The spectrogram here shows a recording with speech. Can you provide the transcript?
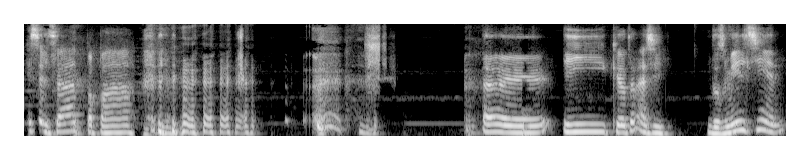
es el SAT, papá. Eh, ¿Y qué otra? Así, 2100,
